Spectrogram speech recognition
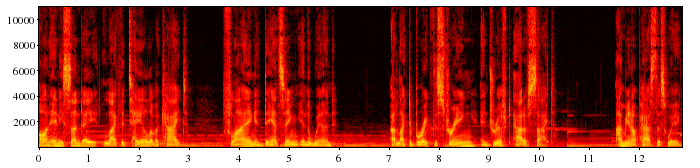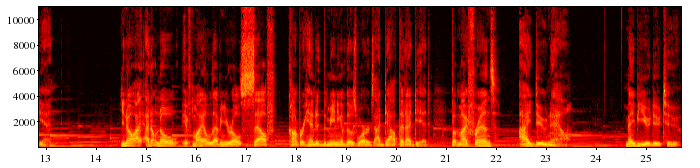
On any Sunday, like the tail of a kite, flying and dancing in the wind, I'd like to break the string and drift out of sight. I may not pass this way again. You know, I, I don't know if my 11 year old self comprehended the meaning of those words. I doubt that I did. But my friends, I do now. Maybe you do too.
